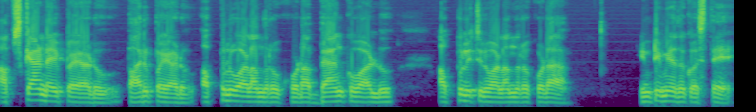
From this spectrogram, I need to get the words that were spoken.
అప్స్కాండ్ అయిపోయాడు పారిపోయాడు. అప్పులు వాళ్ళందరూ కూడా బ్యాంకు వాళ్ళు అప్పులు ఇచ్చిన వాళ్ళందరూ కూడా ఇంటి మీదకి వస్తే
